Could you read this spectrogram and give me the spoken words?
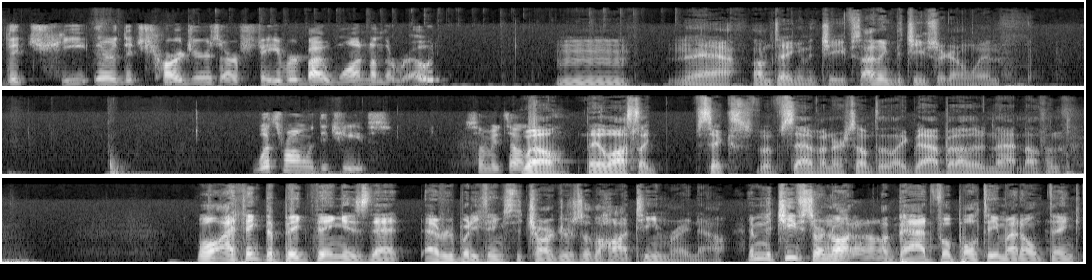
The Chief the Chargers are favored by one on the road. Mm, nah, I'm taking the Chiefs. I think the Chiefs are going to win. What's wrong with the Chiefs? Somebody tell me. Well, they lost like six of seven or something like that, but other than that, nothing. Well, I think the big thing is that everybody thinks the Chargers are the hot team right now. I mean, the Chiefs are not Oh. a bad football team, I don't think,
